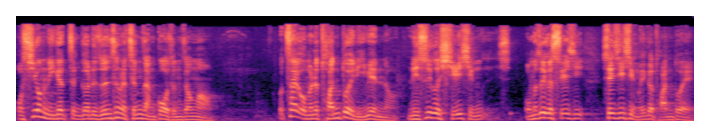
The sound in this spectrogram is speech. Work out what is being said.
我希望你的整个的人生的成长过程中哦，我在我们的团队里面呢，你是一个学习，我们这个学习学习型的一个团队，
